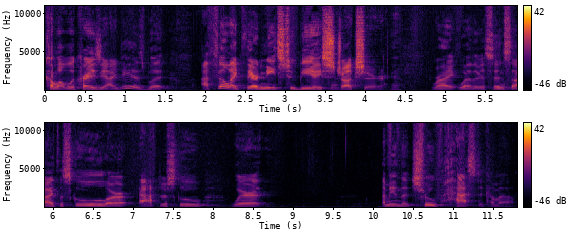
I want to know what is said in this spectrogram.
come up with crazy ideas, but I feel like there needs to be a structure, Yeah. right? Whether it's inside the school or after school, where, I mean, the truth has to come out,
